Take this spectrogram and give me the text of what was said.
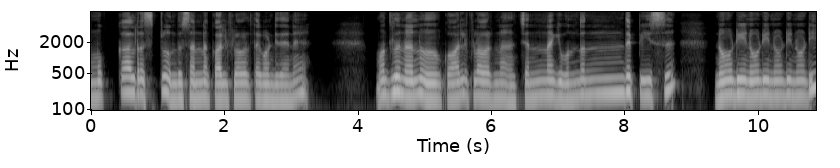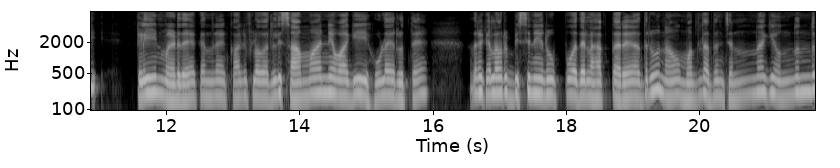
ಮುಕ್ಕಾಲರಷ್ಟು ಒಂದು ಸಣ್ಣ ಕಾಲಿಫ್ಲವರ್ ತಗೊಂಡಿದ್ದೇನೆ. ಮೊದಲು ನಾನು ಕಾಲಿಫ್ಲವರ್ನ ಚೆನ್ನಾಗಿ ಒಂದೊಂದೇ ಪೀಸ್ ನೋಡಿ ನೋಡಿ ನೋಡಿ ನೋಡಿ ಕ್ಲೀನ್ ಮಾಡಿದೆ. ಯಾಕಂದರೆ ಕಾಲಿಫ್ಲವರಲ್ಲಿ ಸಾಮಾನ್ಯವಾಗಿ ಹುಳ ಇರುತ್ತೆ. ಅಂದರೆ ಕೆಲವರು ಬಿಸಿ ನೀರು, ಉಪ್ಪು ಅದೆಲ್ಲ ಹಾಕ್ತಾರೆ. ಆದರೂ ನಾವು ಮೊದಲು ಅದನ್ನು ಚೆನ್ನಾಗಿ ಒಂದೊಂದು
